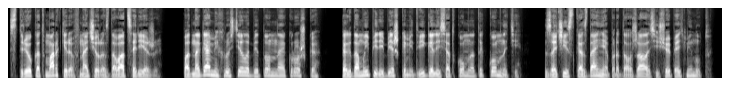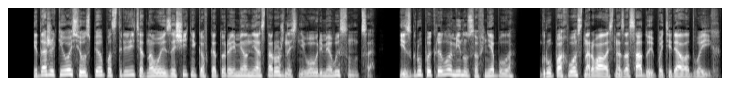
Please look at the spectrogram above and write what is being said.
Стрек от маркеров начал раздаваться реже. Под ногами хрустела бетонная крошка, когда мы перебежками двигались от комнаты к комнате. Зачистка здания продолжалась еще пять минут. И даже Киоси успел подстрелить одного из защитников, который имел неосторожность не вовремя высунуться. Из группы крыло минусов не было. Группа хвост нарвалась на засаду и потеряла двоих.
